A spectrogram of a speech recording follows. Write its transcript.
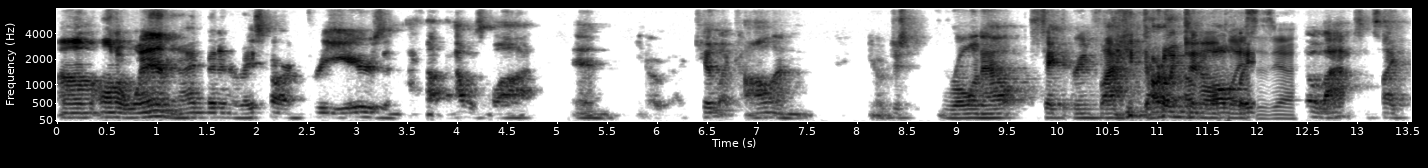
um, on a whim, and I hadn't been in a race car in three years, and I thought that was a lot. And you know, a kid like Colin, you know, just rolling out to take the green flag in Darlington of all, all places, places, yeah. No laps. It's like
